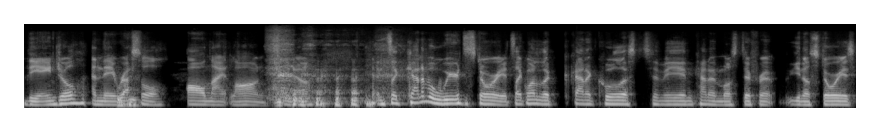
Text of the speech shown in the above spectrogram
the angel and they mm-hmm. wrestle all night long, you know. it's like kind of a weird story. It's like one of the kind of coolest to me and kind of most different, you know, stories.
